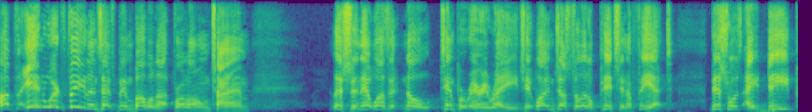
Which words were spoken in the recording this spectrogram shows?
of inward feelings that's been bubbled up for a long time. Listen, it wasn't no temporary rage. It wasn't just a little pitch in a fit. This was a deep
